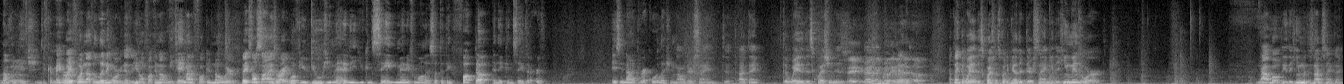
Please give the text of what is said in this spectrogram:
Nothing, Yeah. bitch. It could make way for another living organism. You don't fucking know. We came out of fucking nowhere based on science, right? Well, if you do humanity, you can save humanity from all that stuff that they fucked up, and they can save the earth. Is it not a direct correlation? no, they're saying. That I think the way that this question is, is put where they gonna end together. I think the way that this question is put together, they're saying either humans or Earth. Not both. Either humans. It's not the same thing.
